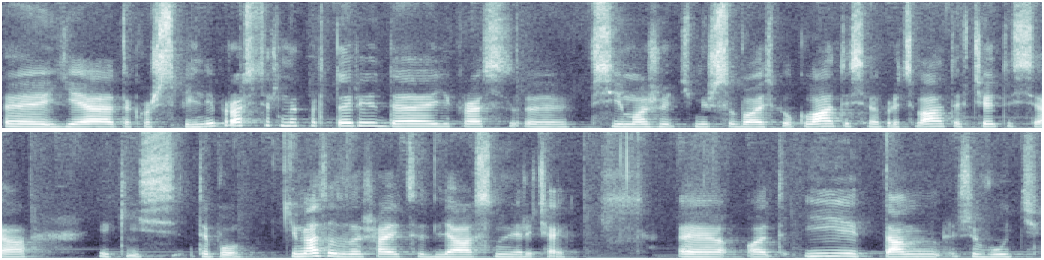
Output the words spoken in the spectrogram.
Е, є також спільний простір на квартирі, де якраз е, всі можуть між собою спілкуватися, працювати, вчитися. Якісь, типу, кімната залишається для сну і речей. Е, от, і там живуть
